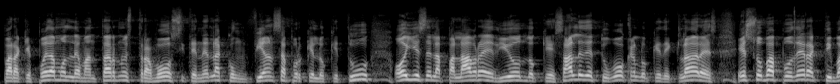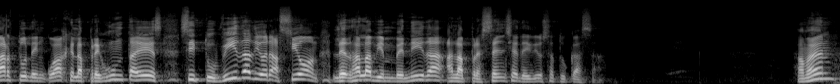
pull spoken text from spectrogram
para que podamos levantar nuestra voz y tener la confianza, porque lo que tú oyes de la palabra de Dios, lo que sale de tu boca, lo que declares, eso va a poder activar tu lenguaje. La pregunta es si tu vida de oración le da la bienvenida a la presencia de Dios a tu casa. Amén.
